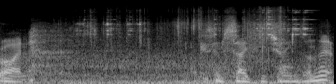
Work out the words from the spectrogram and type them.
Right, get some safety chains on there.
